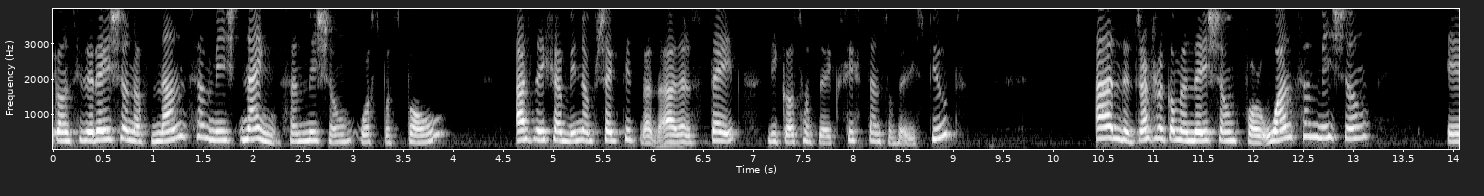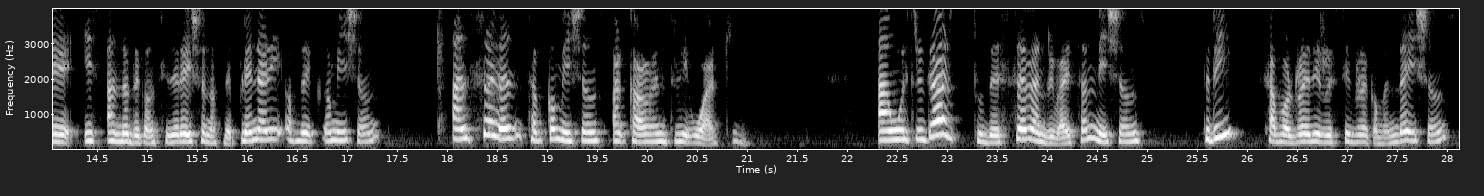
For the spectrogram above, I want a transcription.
consideration of nine, submission, nine submission was postponed as they have been objected by other states because of the existence of the dispute. And the draft recommendation for one submission Uh, is under the consideration of the plenary of the Commission, and seven subcommissions are currently working. And with regard to the seven revised submissions, three have already received recommendations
